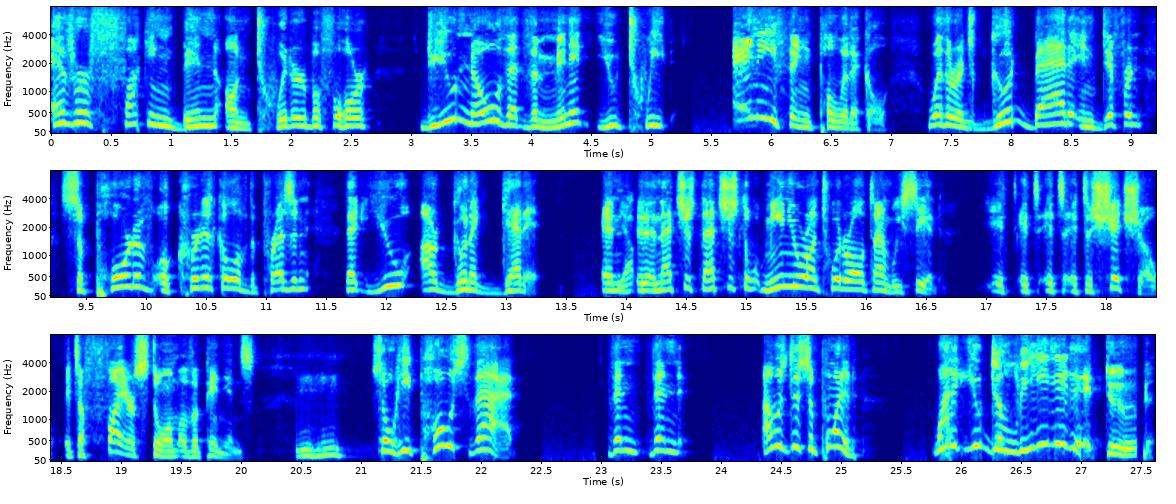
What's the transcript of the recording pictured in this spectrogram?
ever fucking been on Twitter before? Do you know that the minute you tweet anything political, whether it's good, bad, indifferent, supportive, or critical of the president, that you are gonna get it? And Yep. and that's just that's just the me and you are on Twitter all the time. We see it. it it's it's it's a shit show. It's a firestorm of opinions. Mhm. So he posts that. Then then I was disappointed. Why did you deleted it, dude?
